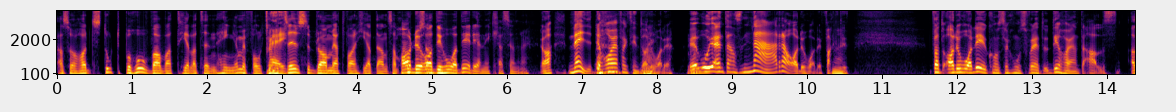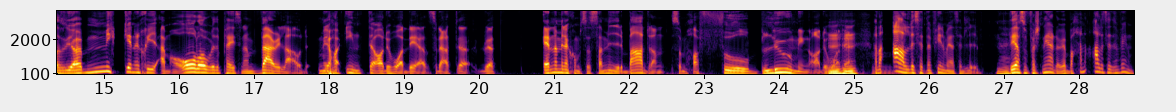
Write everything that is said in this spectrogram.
alltså har ett stort behov av att hela tiden hänga med folk? Nej. trivs du bra med att vara helt ensam Har du också? ADHD i det Niklas undrar? ja, nej det har jag faktiskt inte Nej. ADHD. Mm. Och jag är inte ens nära ADHD faktiskt. För att ADHD är ju koncentrationssvårighet och det har jag inte alls. Alltså jag har mycket energi, I'm all over the place and I'm very loud. Men jag har inte ADHD sådär att jag, du vet, en av mina kompisar, Samir Badran, som har full blooming ADHD, Mhm. han har aldrig sett en film i hela sitt liv. Nej. Det är jag så fascinerad av. Jag bara, han har aldrig sett en film.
